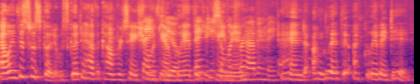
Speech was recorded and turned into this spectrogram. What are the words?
Allie, this was good. It was good to have the conversation Thank with you. you. I'm glad that Thank you Thank you so came much for in. having me. And I'm glad that, I'm glad I did.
